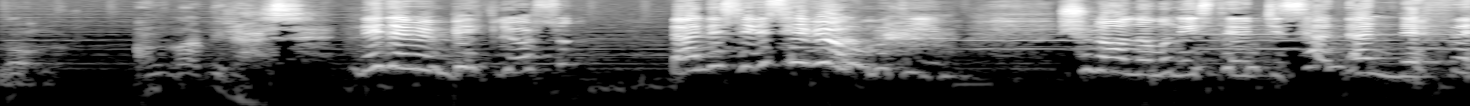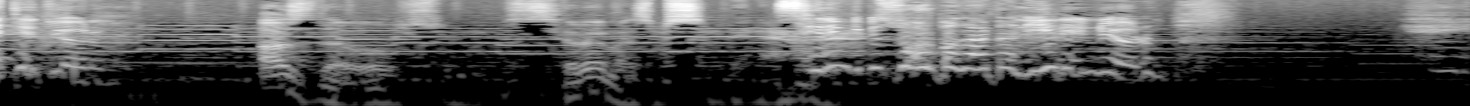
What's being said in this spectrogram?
Ne olur anla biraz. Ne dememi bekliyorsun? Ben de seni seviyorum mu diyeyim? Şunu anlamını isterim ki senden nefret ediyorum. Az da olsun. Sevemez misin beni? Senin gibi zorbalardan iğreniyorum. Hey.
